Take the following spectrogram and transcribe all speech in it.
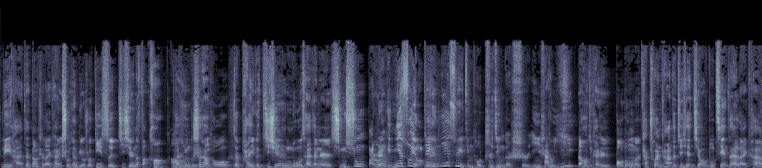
厉害，在当时来看，首先比如说第一次机器人的反抗，哦它是用个摄像头在拍一个机器人奴才在那儿行凶，把人给捏碎了。这个捏碎镜头致敬的是《银翼杀手一》。然后就开始暴动了。它穿插的这些角度，现在来看，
